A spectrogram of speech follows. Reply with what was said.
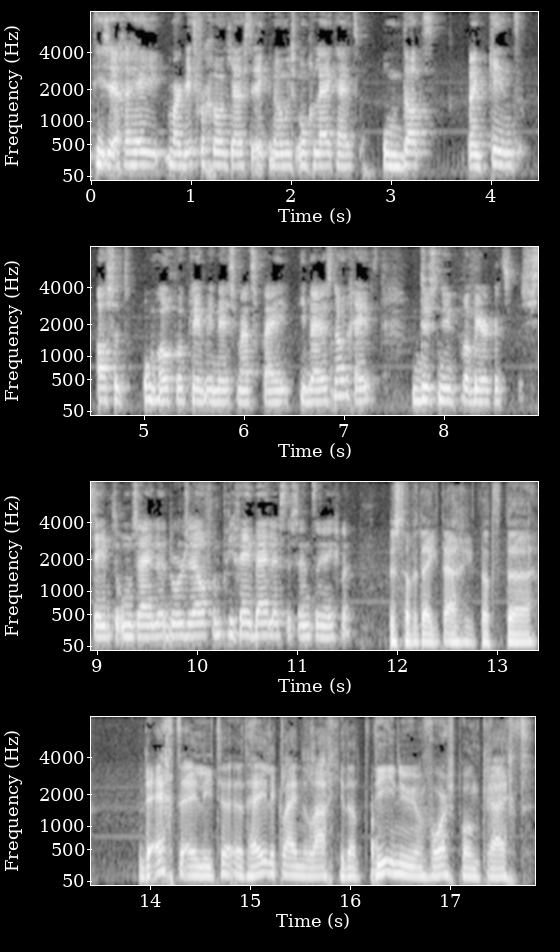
die zeggen: hé, hey, maar dit vergroot juist de economische ongelijkheid, omdat mijn kind, als het omhoog wil klimmen in deze maatschappij, die bijles nodig heeft. Dus nu probeer ik het systeem te omzeilen door zelf een privé-bijlesdocent te regelen. Dus dat betekent eigenlijk dat de, de echte elite, het hele kleine laagje, dat die nu een voorsprong krijgt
